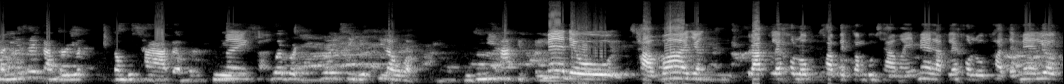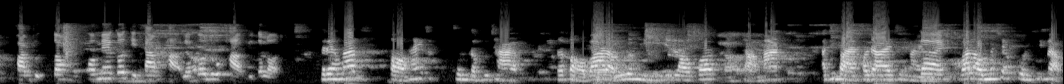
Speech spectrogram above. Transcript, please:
มันไม่ใช่การทรยศกัมพูชาแต่มันคือไม่ค่ะด้วยบทด้วยชีวิตที่เราแบบ อยู่ที่นี่ห้าสิบปีแม่เดวถามว่ายังรักและเคารพความเป็นกัมพูชาไหมแม่รักและเคารพค่ะแต่แม่เลือกความถูกต้องเพราะแม่ก็ติดตามข่าวแล้วก็ดูข่าวอยู่ตลอด แสดงว่าต่อให้คนกัมพูชาจะต่อว่าเราเรื่องนี้เราก็สามารถอธิบายเขาได้ใช่ไหมได้ ว่าเราไม่ใช่คนที่แบบ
